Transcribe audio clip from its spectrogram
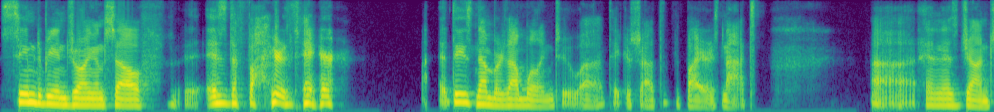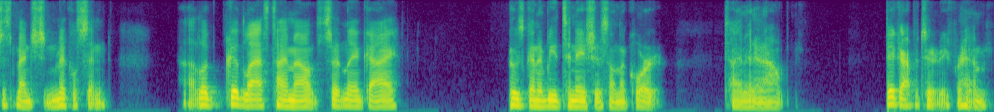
seemed to be enjoying himself. Is the fire there? At these numbers, I'm willing to uh, take a shot that the fire is not. Uh, and as John just mentioned, Michelsen uh, looked good last time out. Certainly a guy who's going to be tenacious on the court, time in and out. Big opportunity for him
